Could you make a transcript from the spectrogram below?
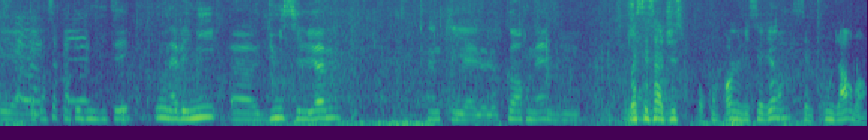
et euh, avec un certain taux d'humidité, où on avait mis euh, du mycélium, qui est le, corps même du. ouais, c'est ça, juste pour comprendre, le mycélium, c'est le tronc de l'arbre.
